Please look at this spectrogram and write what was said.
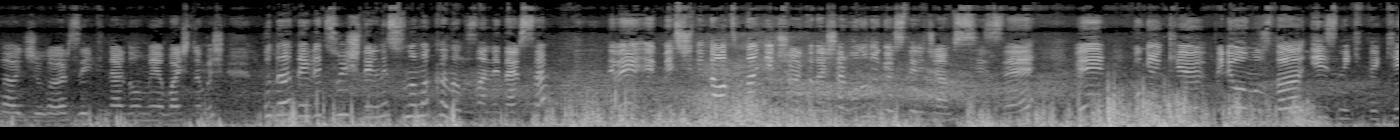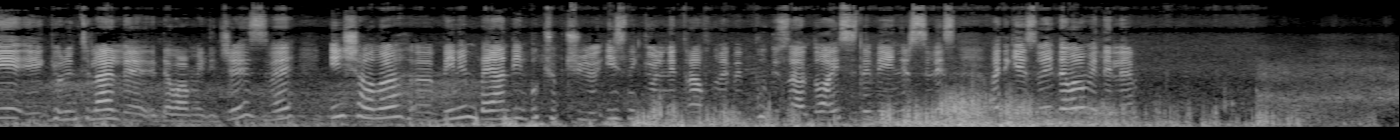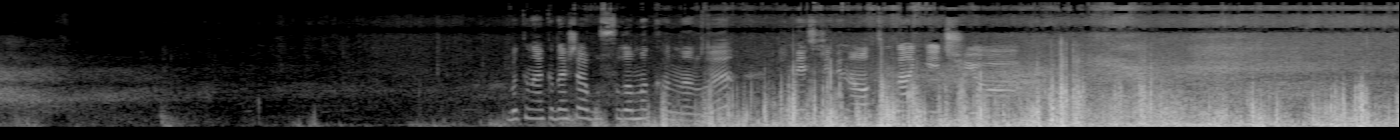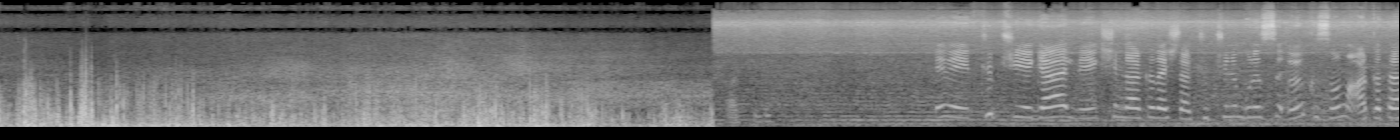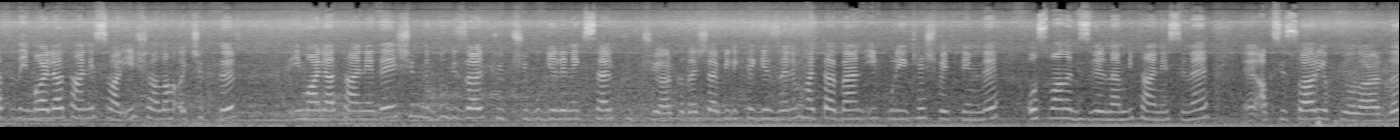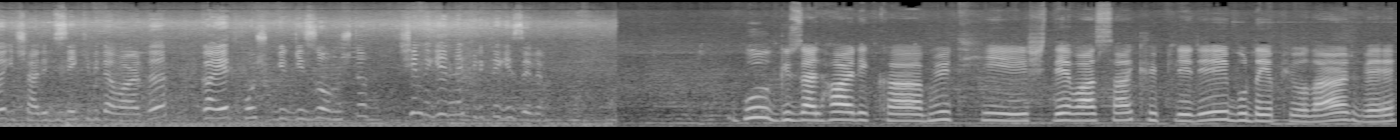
portakal ağacı var. Zeytinler de olmaya başlamış. Bu da devlet su işlerinin sulama kanalı zannedersem. Ve e, mescidin altından geçiyor arkadaşlar. Onu da göstereceğim size. Ve bugünkü videomuzda İznik'teki e, görüntülerle devam edeceğiz ve inşallah e, benim beğendiğim bu küpçüyü, İznik Gölü'nün etrafını ve bu güzel doğayı siz de beğenirsiniz. Hadi gezmeye devam edelim. Bakın arkadaşlar bu sulama kanalı bu mescidin altından geçiyor. Evet Küpçü'ye geldik. Şimdi arkadaşlar Küpçü'nün burası ön kısmı ama arka tarafta da imalathanesi var. İnşallah açıktır imalathanede. Şimdi bu güzel Küpçü, bu geleneksel Küpçü'yü arkadaşlar birlikte gezelim. Hatta ben ilk burayı keşfettiğimde Osmanlı dizilerinden bir tanesine e, aksesuar yapıyorlardı. İçeride dizi ekibi de vardı. Gayet hoş bir gezi olmuştu. Şimdi gelin hep birlikte gezelim. Bu güzel, harika, müthiş, devasa küpleri burada yapıyorlar ve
